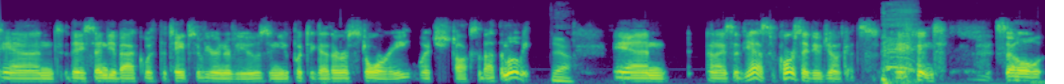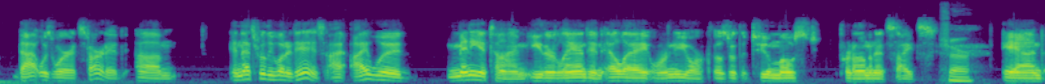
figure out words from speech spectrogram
and they send you back with the tapes of your interviews and you put together a story which talks about the movie. Yeah. And and I said, "Yes, of course I do junkets." and so that was where it started. Um, and that's really what it is. I, I would many a time either land in LA or New York. Those are the two most predominant sites. Sure. And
